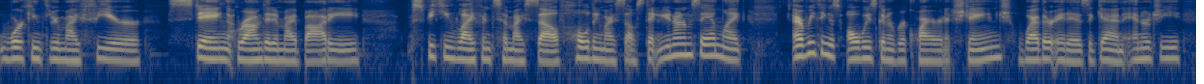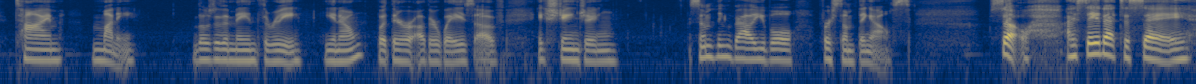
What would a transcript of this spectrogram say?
working through my fear, staying grounded in my body, speaking life into myself, holding myself, staying, you know what I'm saying? Like everything is always going to require an exchange, whether it is, again, energy, time, money. Those are the main three, you know, but there are other ways of exchanging something valuable for something else. So, I say that to say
